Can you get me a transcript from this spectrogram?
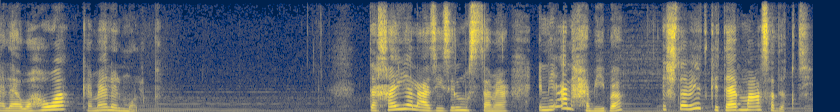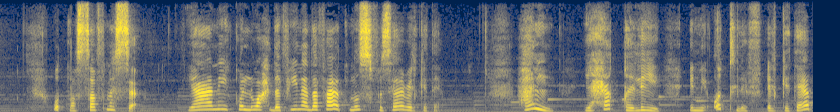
ألا وهو كمال الملك تخيل عزيزي المستمع أني أنا حبيبة اشتريت كتاب مع صديقتي وتنصفنا السعر يعني كل واحدة فينا دفعت نصف سعر الكتاب هل يحق لي أني أتلف الكتاب؟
